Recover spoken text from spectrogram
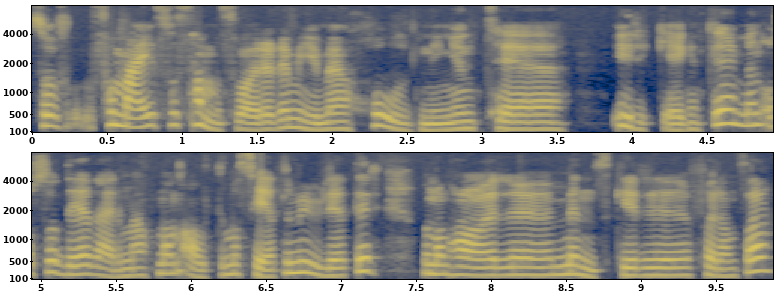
Så for meg så samsvarer det mye med holdningen til yrke, egentlig. Men også det der med at man alltid må se etter muligheter når man har eh, mennesker eh, foran seg.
